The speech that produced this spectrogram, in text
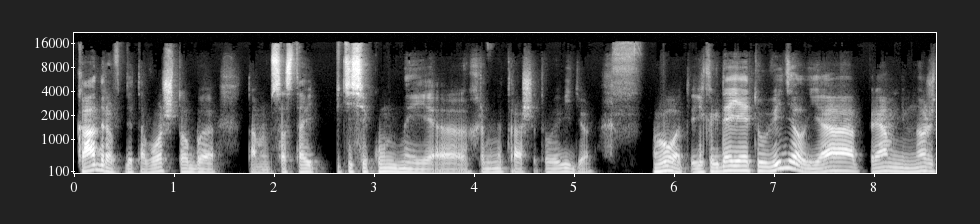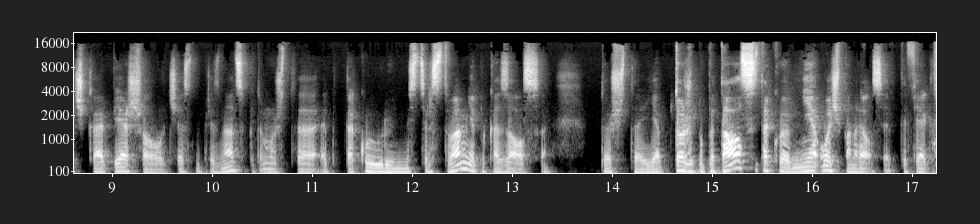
кадров для того, чтобы там, составить пятисекундный э, хронометраж этого видео. Вот. И когда я это увидел, я прям немножечко опешил, честно признаться, потому что это такой уровень мастерства мне показался, то, что я тоже попытался такое, мне очень понравился этот эффект,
